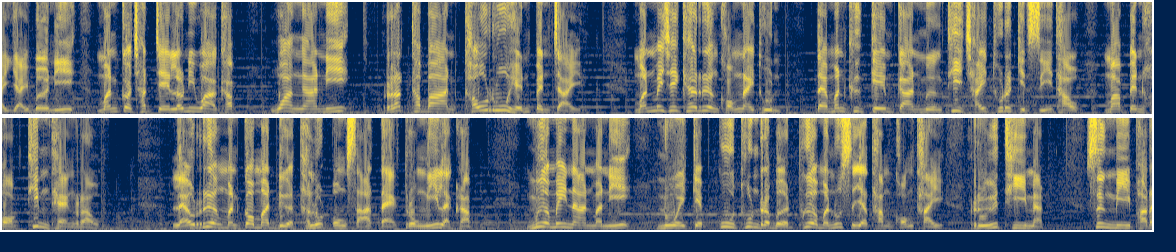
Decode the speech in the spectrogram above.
ล์ใหญ่เบอร์นี้มันก็ชัดเจนแล้วนี่ว่าครับ ว่างานนี้รัฐบาลเขารู้เห็นเป็นใจ มันไม่ใช่แค่เรื่องของนายทุน แต่มันคือเกมการเมืองที่ใช้ธุรกิจสีเทามาเป็นหอกทิ่มแทงเรา แล้วเรื่องมันก็มาเดือดทะลุองศาแตกตรงนี้แหละครับ เมื่อไม่นานมานี้หน่วยเก็บกู้ทุ่นระเบิดเพื่อมนุษยธรรมของไทย หรือ TMAT ซึ่งมีภาร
